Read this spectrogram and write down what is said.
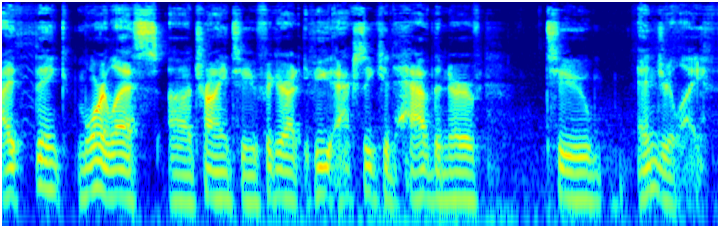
I think, more or less uh, trying to figure out if you actually could have the nerve to end your life.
